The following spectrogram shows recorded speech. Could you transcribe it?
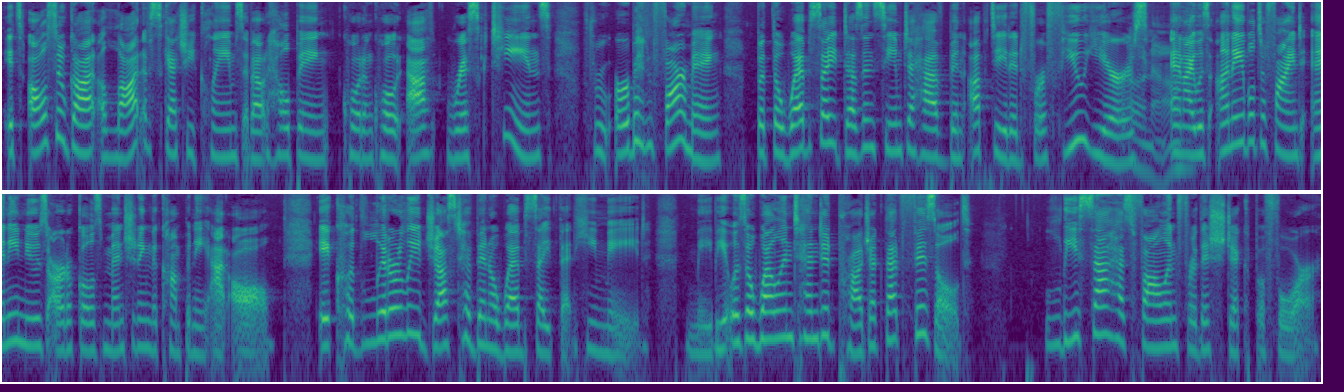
It's also got a lot of sketchy claims about helping quote unquote at risk teens through urban farming, but the website doesn't seem to have been updated for a few years, Oh, no. and I was unable to find any news articles mentioning the company at all. It could literally just have been a website that he made. Maybe it was a well intended project that fizzled. Lisa has fallen for this shtick before.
